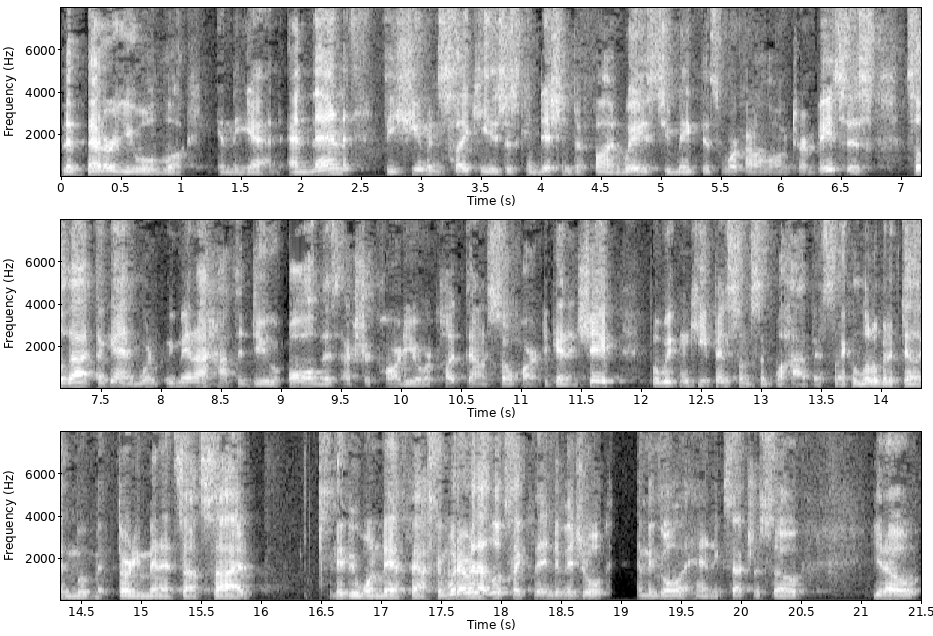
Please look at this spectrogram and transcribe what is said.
the better you will look in the end. And then the human psyche is just conditioned to find ways to make this work on a long-term basis so that, again, we may not have to do all this extra cardio or cut down so hard to get in shape, but we can keep in some simple habits like a little bit of daily movement, 30 minutes outside, maybe one day of fasting, whatever that looks like for the individual and the goal at hand, etc. So, you know,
